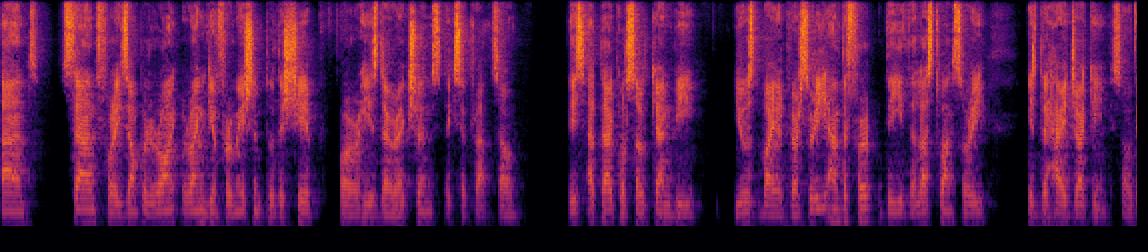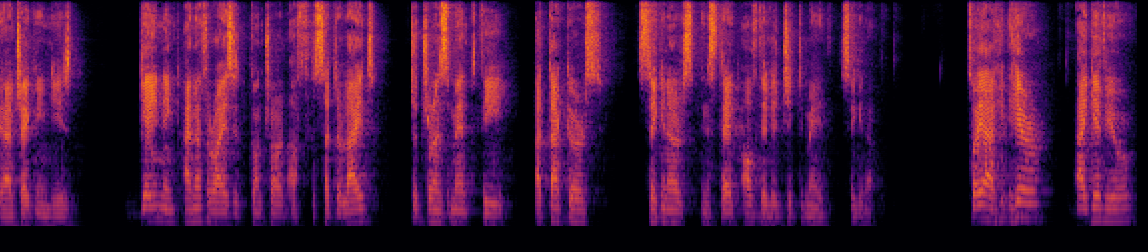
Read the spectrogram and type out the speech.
and send, for example, wrong, wrong information to the ship for his directions, etc. So this attack also can be used by adversary. And the, fir- the, the last one, sorry, is the hijacking. So the hijacking is gaining unauthorized control of the satellite to transmit the attacker's signals instead of the legitimate signal. So yeah, here I give you,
